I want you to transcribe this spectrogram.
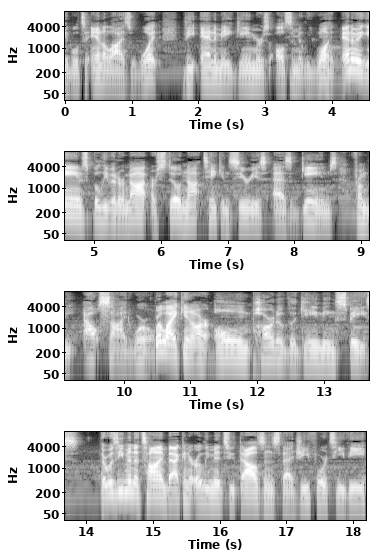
able to analyze what the anime gamers ultimately want. Anime games, believe it or not, are still not taken serious as games from the outside world. We're like in our own part of the gaming space. There was even a time back in the early mid 2000s that G4 TV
